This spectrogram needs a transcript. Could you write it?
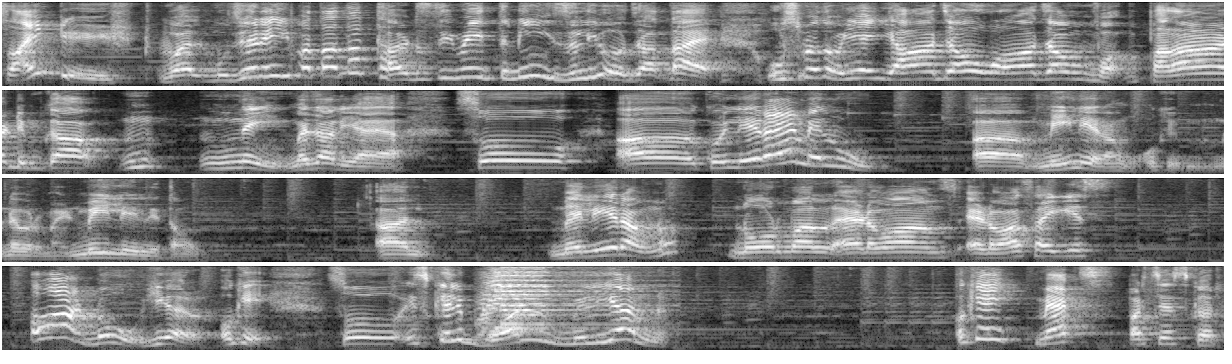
साइंटिस्ट वेल मुझे नहीं पता था थर्ड सी में इतनी इजीली हो जाता है। उसमें तो भैया यहाँ जाओ वहाँ जाओ फलाना डिमका नहीं मज़ा नहीं आया। सो so, कोई ले रहा है मैं लूँ मैं ही ले रहा हूँ। ओके नेवर माइंड मैं ही ले लेता हूँ। मैं ले रहा हूँ ना? Normal advance advance I guess no, here. Okay. So, इसके लिए one million okay max purchase कर.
